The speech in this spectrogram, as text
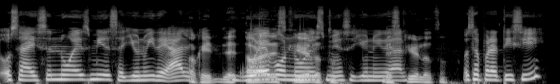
o sea, ese no es mi desayuno ideal. Ok, de- ahora Huevo no es tú. mi desayuno ideal. Descríbelo tú. O sea, para ti sí.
